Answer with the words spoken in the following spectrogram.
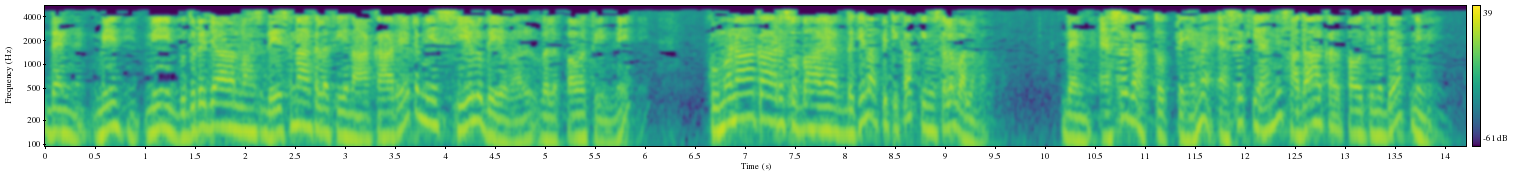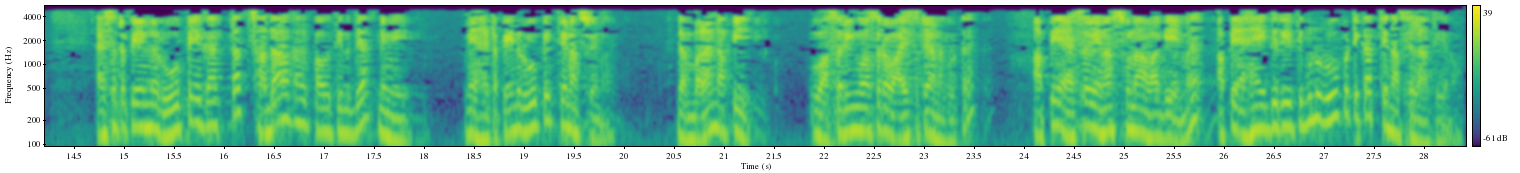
දැන් මේ මේ බුදුරජාණන් වහන්සේ දේශනා කළ තියෙන ආකාරයට මේ සියලු දේවල් වල පවතින්නේ කුමනාකාර ස්වභාවයක්ද කියලා අපි ටිකක් විමසලා බලමු. දැන් ඇස ගත්තොත් එහෙම ඇස කියන්නේ සදාකල් පවතින දෙයක් නෙමෙයි. ඇසට පේන රූපේ ගත්තත් සදාකල් පවතින දෙයක් නෙමෙයි. මේ ඇහැට පේන රූපෙත් වෙනස් වෙනවා. දැන් බලන්න අපි වසරින් වසර වයසට යනකොට අපේ ඇස වෙනස් වුණා වගේම අපේ ඇහැ ඉදිරියේ තිබුණු රූප ටිකත් වෙනස් වෙලා තියෙනවා.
